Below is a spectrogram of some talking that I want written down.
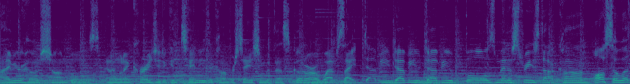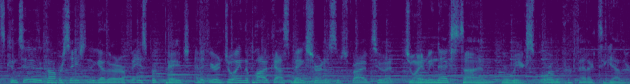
I'm your host, Shawn Bolz, and I want to encourage you to continue the conversation with us. Go to our website, www.bolzministries.com. Also, let's continue the conversation together at our Facebook page. And if you're enjoying the podcast, make sure to subscribe to it. Join me next time where we explore the prophetic together.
